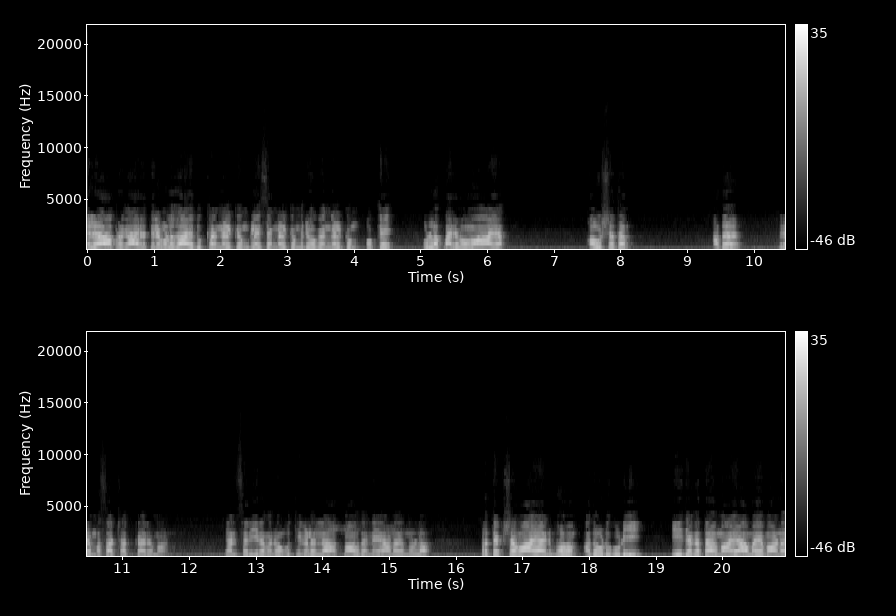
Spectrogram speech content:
എല്ലാ പ്രകാരത്തിലുമുള്ളതായ ദുഃഖങ്ങൾക്കും ക്ലേശങ്ങൾക്കും രോഗങ്ങൾക്കും ഒക്കെ ഉള്ള പരമമായ ഔഷധം അത് ബ്രഹ്മസാക്ഷാത്കാരമാണ്. ഞാൻ ശരീര മനോബുദ്ധികളല്ല ആത്മാവ് തന്നെയാണ് എന്നുള്ള പ്രത്യക്ഷമായ അനുഭവം അതോടുകൂടി ഈ ജഗത്ത് മായാമയമാണ്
